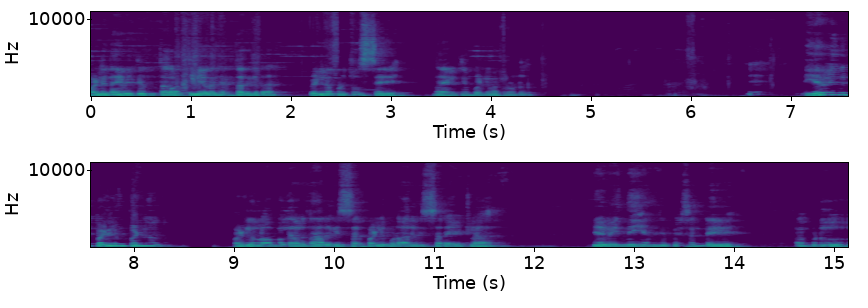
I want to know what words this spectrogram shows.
మళ్ళీ నైవేద్యం తర్వాత తీయాలని చెప్తారు కదా వెళ్ళినప్పుడు చూస్తే నైవేద్యం పళ్ళెం అక్కడ ఉండదు. ఏమైంది పళ్ళెం పళ్ళెం పళ్ళెం లోపల ఎవరైనా ఆరగిస్తారు? పళ్ళెం కూడా ఆరగిస్తారా? ఇట్లా ఏమైంది అని చెప్పేసి అంటే అప్పుడు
